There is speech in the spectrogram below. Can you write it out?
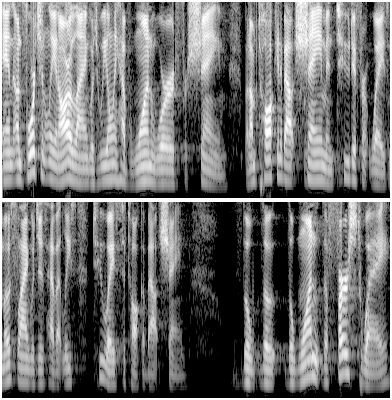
And unfortunately, in our language, we only have one word for shame. But I'm talking about shame in two different ways. Most languages have at least two ways to talk about shame. The, the, the, one, the first way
